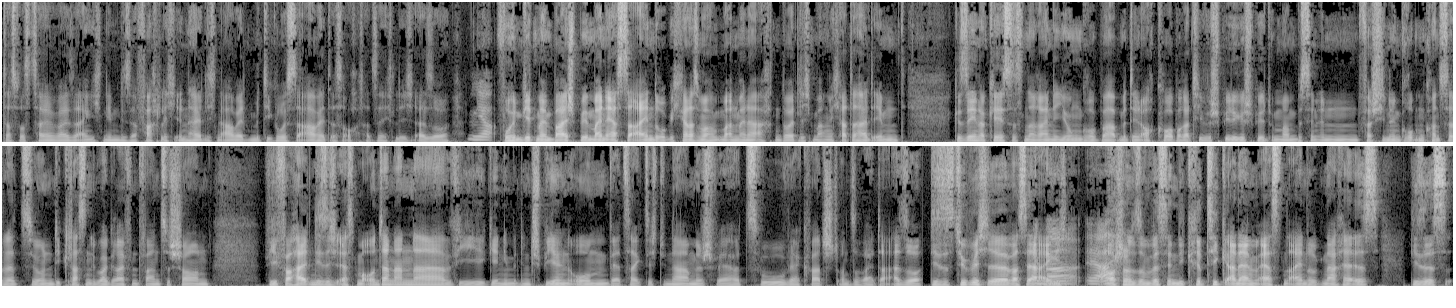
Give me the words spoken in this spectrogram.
das, was teilweise eigentlich neben dieser fachlich-inhaltlichen Arbeit mit die größte Arbeit ist auch tatsächlich. Also ja. wohin geht mein Beispiel? Mein erster Eindruck, ich kann das mal an meiner achten deutlich machen. Ich hatte halt eben gesehen, okay, es ist eine reine Jungengruppe, habe mit denen auch kooperative Spiele gespielt, um mal ein bisschen in verschiedenen Gruppenkonstellationen, die klassenübergreifend waren, zu schauen, wie verhalten die sich erstmal untereinander, wie gehen die mit den Spielen um, wer zeigt sich dynamisch, wer hört zu, wer quatscht und so weiter. Also dieses typische, was ja Immer, eigentlich ja. auch schon so ein bisschen die Kritik an einem ersten Eindruck nachher ist, dieses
